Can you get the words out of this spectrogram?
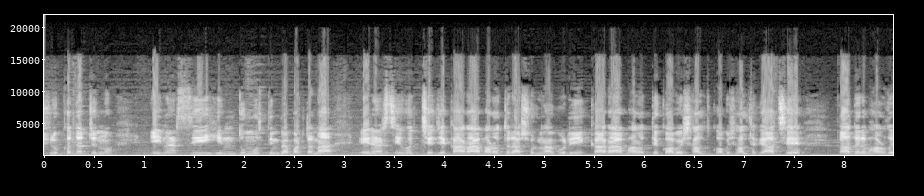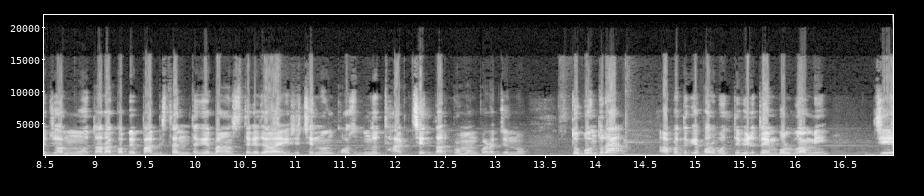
সুরক্ষা দেওয়ার জন্য এনআরসি হিন্দু মুসলিম ব্যাপারটা না। এনআরসি হচ্ছে যে কারা ভারতের আসল নাগরিক, কারা ভারতে কবে সাল কবে সাল থেকে আছে, কাদের ভারতের জন্ম, তারা কবে পাকিস্তান থেকে, বাংলাদেশ থেকে যারা এসেছেন এবং কতদিন ধরে থাকছেন তার প্রমাণ করার জন্য। তো বন্ধুরা, আপনাদেরকে পরবর্তী ভিডিওতে আমি বলব আমি যে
